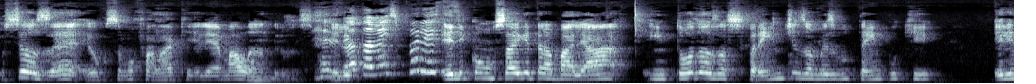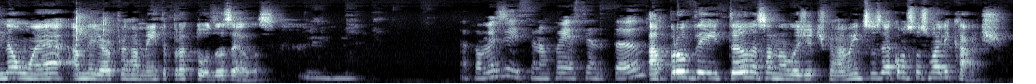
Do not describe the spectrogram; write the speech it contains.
O seu Zé, eu costumo falar que ele é malandro. assim. Ele, Exatamente por isso. ele consegue trabalhar em todas as frentes ao mesmo tempo que ele não é a melhor ferramenta para todas elas. É Como eu disse, não conhecendo tanto. Aproveitando essa analogia de ferramentas, o Zé é como se fosse um alicate.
